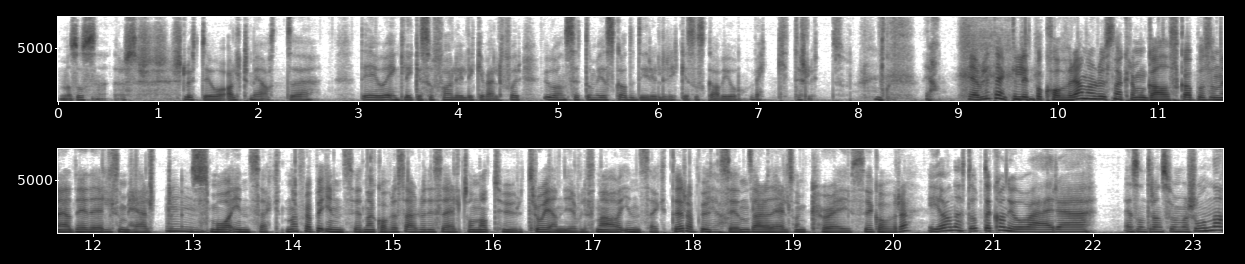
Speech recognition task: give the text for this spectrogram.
Men så slutter jo alt med at eh, det er jo egentlig ikke så farlig likevel, for uansett om vi er skadedyr eller ikke, så skal vi jo vekk til slutt. Jeg blir tenkt litt på coveret når du snakker om galskap og så ned i de liksom helt Mm. små insektene. For på innsiden av coveret så er det disse helt sånn naturtro gjengivelsene av insekter. Og på Ja. utsiden så er det det helt sånn crazy coveret. Ja, nettopp. Det kan jo være en sånn transformasjon, da.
